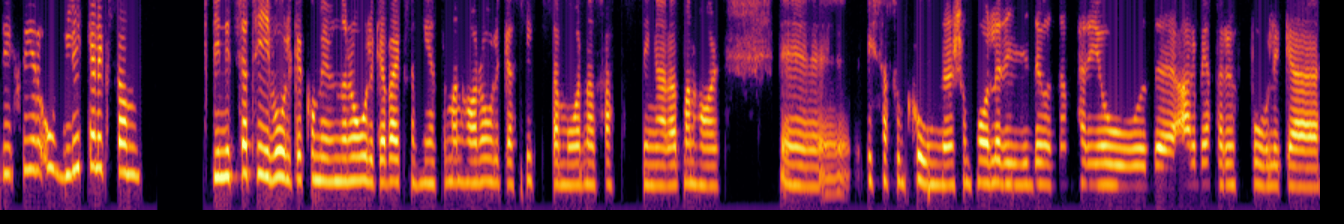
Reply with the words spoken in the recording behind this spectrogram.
det sker olika liksom, initiativ i olika kommuner och olika verksamheter. Man har olika SIP-samordnade satsningar, att man har eh, vissa funktioner som håller i det under en period, eh, arbetar upp olika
